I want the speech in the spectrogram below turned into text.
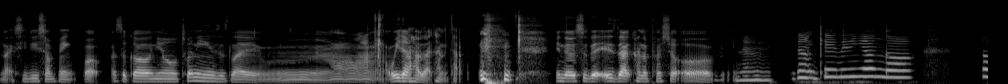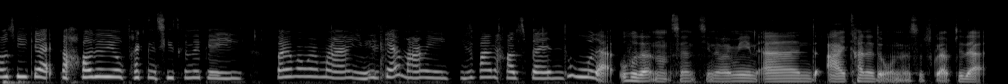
and actually do something. But as a girl in your twenties, it's like mm, we don't have that kind of time, you know. So there is that kind of pressure of you know you don't get any younger. The older you get, the harder your pregnancy is gonna be you need to get married, you need to find a husband, all that, all that nonsense, you know what I mean? And I kind of don't want to subscribe to that.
